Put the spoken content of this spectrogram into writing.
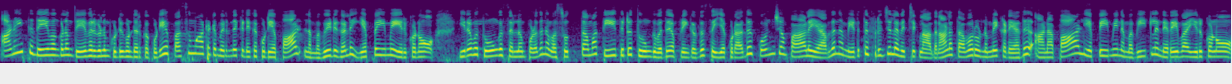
அனைத்து தெய்வங்களும் தேவர்களும் குடிகொண்டிருக்கக்கூடிய பசுமாட்டிடமிருந்து கிடைக்கக்கூடிய பால் நம்ம வீடுகளில் எப்பயுமே இருக்கணும். இரவு தூங்க செல்லும் பொழுது நம்ம சுத்தமாக தீத்துட்டு தூங்குவது அப்படிங்கிறத செய்யக்கூடாது. கொஞ்சம் பாலையாவது நம்ம எடுத்து ஃப்ரிட்ஜில் வச்சுக்கலாம். அதனால் தவறு ஒன்றுமே கிடையாது. ஆனால் பால் எப்பயுமே நம்ம வீட்டில் நிறைவாக இருக்கணும்.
